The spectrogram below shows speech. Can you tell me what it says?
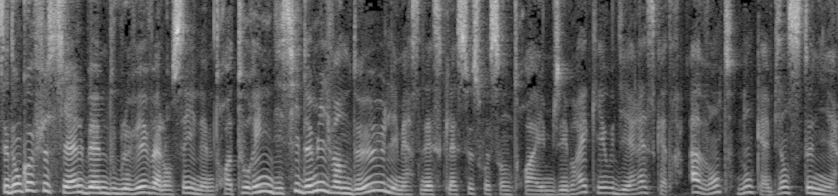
C'est donc officiel, BMW va lancer une M3 Touring d'ici 2022. Les Mercedes classe 63 AMG Break et Audi RS4 à vente n'ont qu'à bien se tenir.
